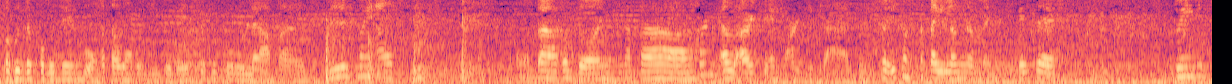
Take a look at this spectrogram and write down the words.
Pagod na pagod na yung buong katawan ko dito guys kasi puro lakad. This is my outfit. Pumunta ako doon, naka LRT, MRT sa atin. So, isang sakay lang naman. Kasi, 22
